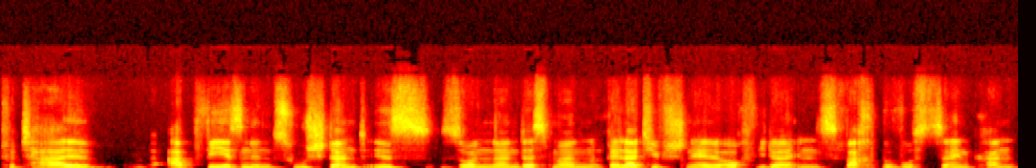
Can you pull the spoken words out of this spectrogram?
total abwesenden Zustand ist, sondern dass man relativ schnell auch wieder ins Wachbewusstsein kann,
